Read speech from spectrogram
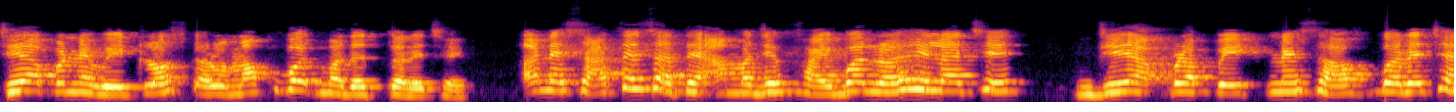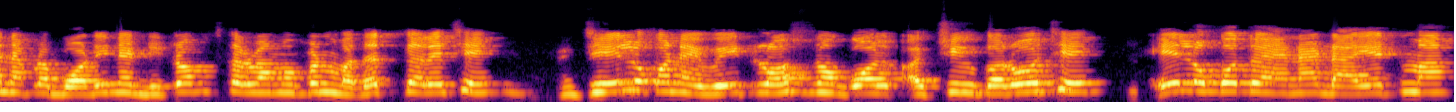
જે આપણને વેઇટ લોસ કરવામાં ખૂબ જ મદદ કરે છે. અને સાથે સાથે આમાં જે ફાઈબર રહેલા છે, જે આપણા પેટને સાફ કરે છે અને આપણા બોડીને ડિટોક્સ કરવામાં પણ મદદ કરે છે, જે લોકોને વેઇટ લોસનો ગોલ અચીવ કરવો છે, એ લોકો તો એના ડાયટમાં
